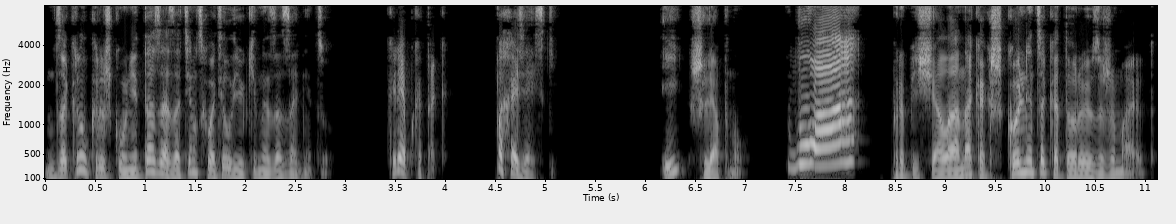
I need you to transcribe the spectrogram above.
закрыл крышку унитаза, а затем схватил Юкина за задницу. Крепко так, по-хозяйски. И шлепнул. «Буа!» — пропищала она, как школьница, которую зажимают.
